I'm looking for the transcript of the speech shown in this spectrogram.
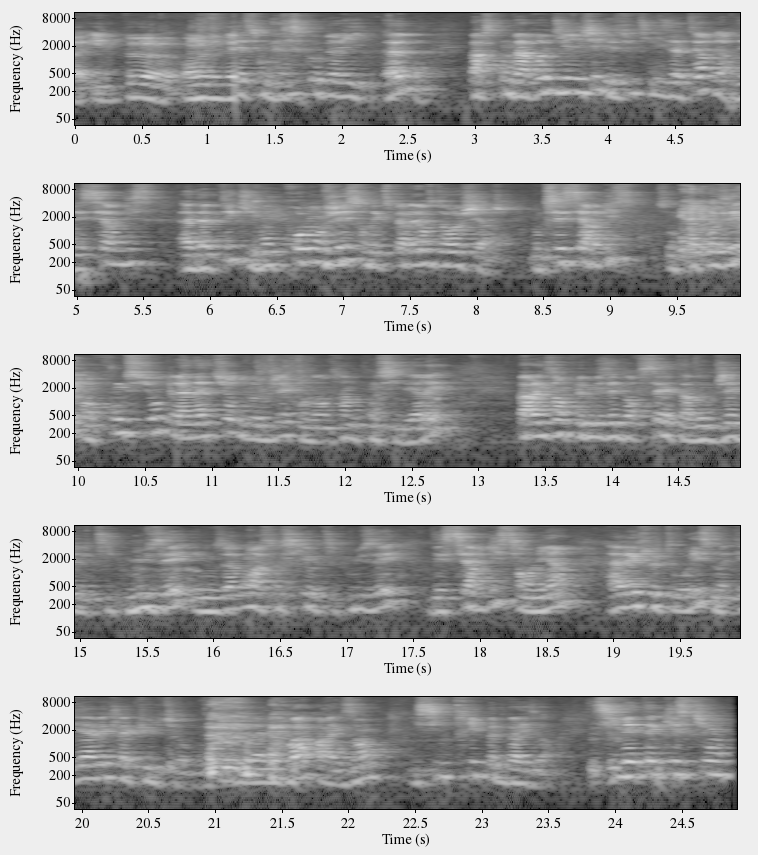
euh, il peut enlever l'application Discovery Hub parce qu'on va rediriger les utilisateurs vers des services adaptés qui vont prolonger son expérience de recherche. Donc ces services sont proposés en fonction de la nature de l'objet qu'on est en train de considérer. Par exemple, le musée d'Orsay est un objet de type musée et nous avons associé au type musée des services en lien avec le tourisme et avec la culture. Vous allez voir par exemple ici TripAdvisor. S'il était question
